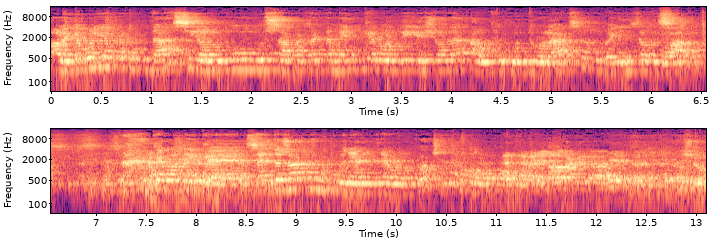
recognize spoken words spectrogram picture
Hola, jo volia preguntar si algú sap exactament què vol dir això d'autocontrolar-se els veïns dels guals. Què vol dir? Que a certes hores no podrem treure el cotxe? O... Això,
